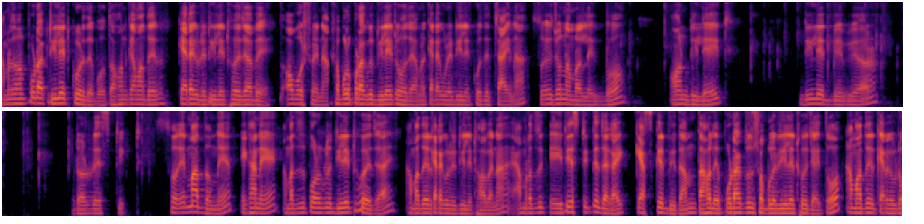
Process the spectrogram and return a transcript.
আমরা যখন প্রোডাক্ট ডিলেট করে দেব, তখন কি আমাদের ক্যাটাগরি ডিলেট হয়ে যাবে? অবশ্যই না। সবগুলো প্রোডাক্ট ডিলেট হয়ে যায়, আমরা ক্যাটাগরি ডিলেট করতে চাই না। সো এই জন্য আমরা লিখব on delete delete behaviour dot restrict so এর মাধ্যমে এখানে আমাদের যদি পরগুলো ডিলিট হয়ে যায় আমাদের ক্যাটাগরি ডিলিট হবে না। আমরা যদি এই রেস্ট্রিক্টের জায়গায় ক্যাসকেট দিতাম, তাহলে প্রোডাক্ট যদি সবগুলো ডিলিট হয়ে যাইতো, আমাদের ক্যাটাগরি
